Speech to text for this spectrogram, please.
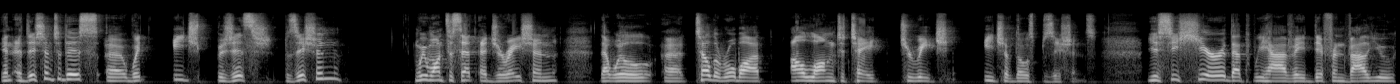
In addition to this, uh, with each posi position, we want to set a duration that will uh, tell the robot how long to take to reach each of those positions. You see here that we have a different value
